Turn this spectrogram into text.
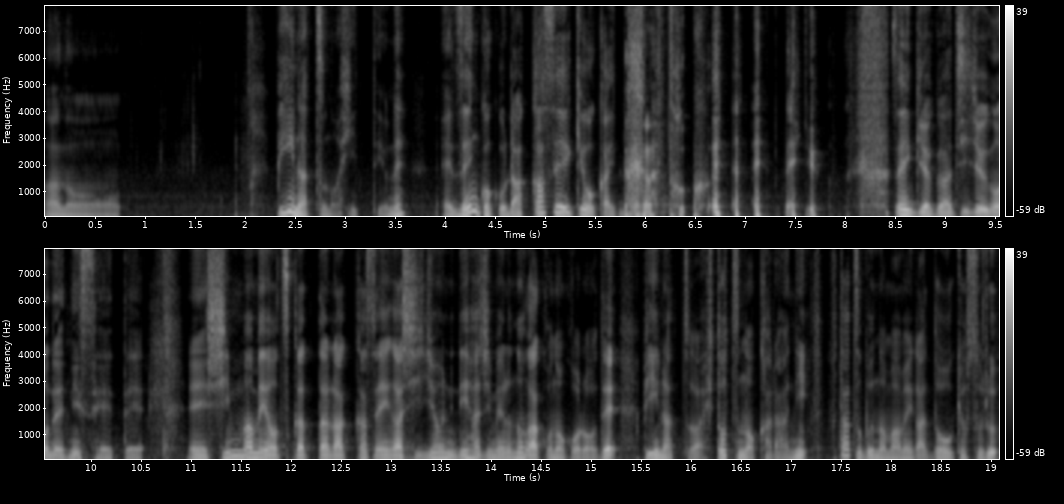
あのー、ピーナッツの日っていうね、え全国落花生協会だからどこやねんっていう 1985年に制定、えー、新豆を使った落花生が市場に出始めるのがこの頃で、ピーナッツは一つの殻に二粒の豆が同居する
